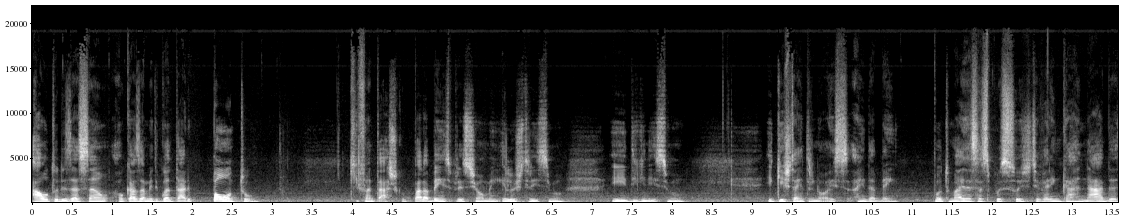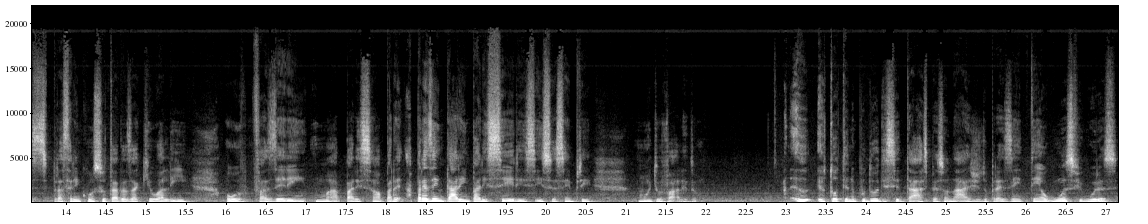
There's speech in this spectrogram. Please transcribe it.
autorização ao casamento igualitário. Ponto. Que fantástico. Parabéns para esse homem ilustríssimo e digníssimo e que está entre nós, ainda bem. Quanto mais essas posições estiverem encarnadas para serem consultadas aqui ou ali, ou fazerem uma aparição, apare apresentarem pareceres, isso é sempre muito válido. Eu estou tendo pudor de citar as personagens do presente. Tem algumas figuras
